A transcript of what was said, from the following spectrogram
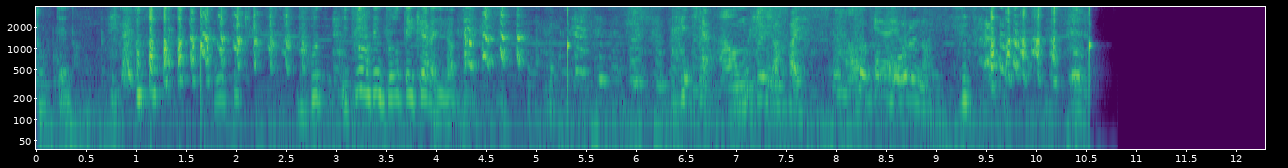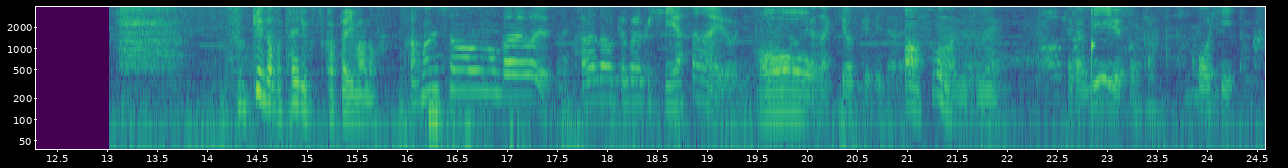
童貞なの？童貞いつの間に童貞キャラになったの？はいじゃあ青森の。はい。青手だよるのにすっげえなんか体力使った今の。花粉症の場合はですね体を極力冷やさないように皆さん気をつけていただいて。あそうなんですね。だからビールとかコーヒーとか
